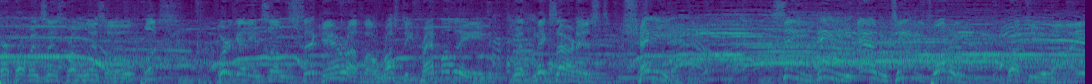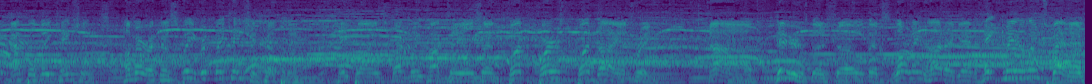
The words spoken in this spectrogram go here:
Performances from Lizzo, plus we're getting some sick air off a rusty trampoline with mix artist Shaed. CDMT 20. Brought to you by Apple Vacations, America's favorite vacation company. Cape Line Sparkling Cocktails and Foot First Podiatry. Now, here's the show that's learning how to get hate mail in Spanish.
